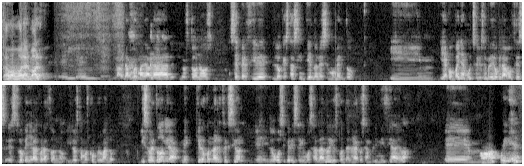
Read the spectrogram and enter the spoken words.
¿Cómo mola el malo? El, el, la, la forma de hablar, los tonos, se percibe lo que estás sintiendo en ese momento y, y, acompaña mucho. Yo siempre digo que la voz es, es, lo que llega al corazón, ¿no? Y lo estamos comprobando. Y sobre todo, mira, me quedo con una reflexión, eh, y luego si queréis seguimos hablando y os contaré una cosa en primicia, Eva. Eh, oh, muy bien.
